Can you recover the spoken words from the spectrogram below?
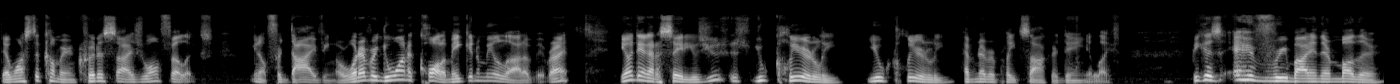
that wants to come here and criticize João Felix, you know, for diving or whatever you want to call it, making a meal out of it, right? The only thing I got to say to you is you, is you clearly, you clearly have never played soccer day in your life because everybody and their mother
